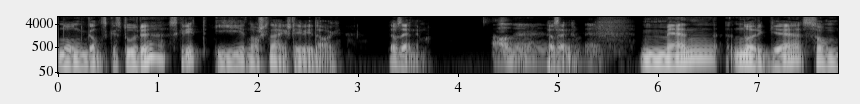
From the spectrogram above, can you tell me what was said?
noen ganske store, skritt i norsk næringsliv i dag. Det er vi enige om. Ja, det er vi. Men Norge som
